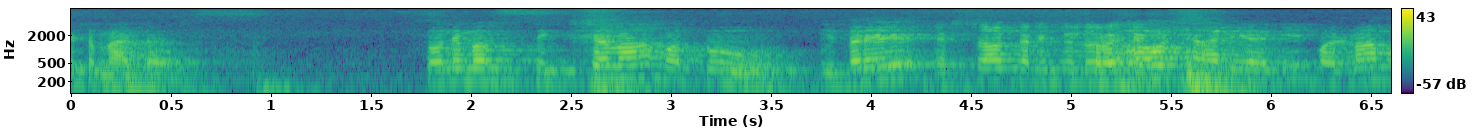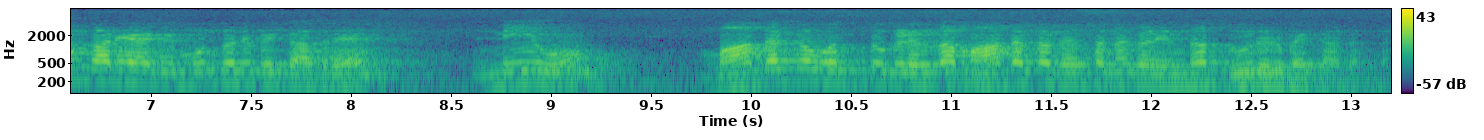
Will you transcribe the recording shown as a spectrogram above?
ಇಟ್ ಮ್ಯಾಟರ್ಸ್ ಸೊ ನಿಮ್ಮ ಶಿಕ್ಷಣ ಮತ್ತು ಇತರೆ ಎಕ್ಸ್ಟ್ರಾ ಕರಿಕ್ಯುಲರ್ ಪ್ರಭಾವಶಾಲಿಯಾಗಿ, ಪರಿಣಾಮಕಾರಿಯಾಗಿ ಮುಂದುವರಿಬೇಕಾದ್ರೆ ನೀವು ಮಾದಕ ವಸ್ತುಗಳಿಂದ, ಮಾದಕ ವ್ಯಸನಗಳಿಂದ ದೂರ ಇರಬೇಕಾಗತ್ತೆ.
